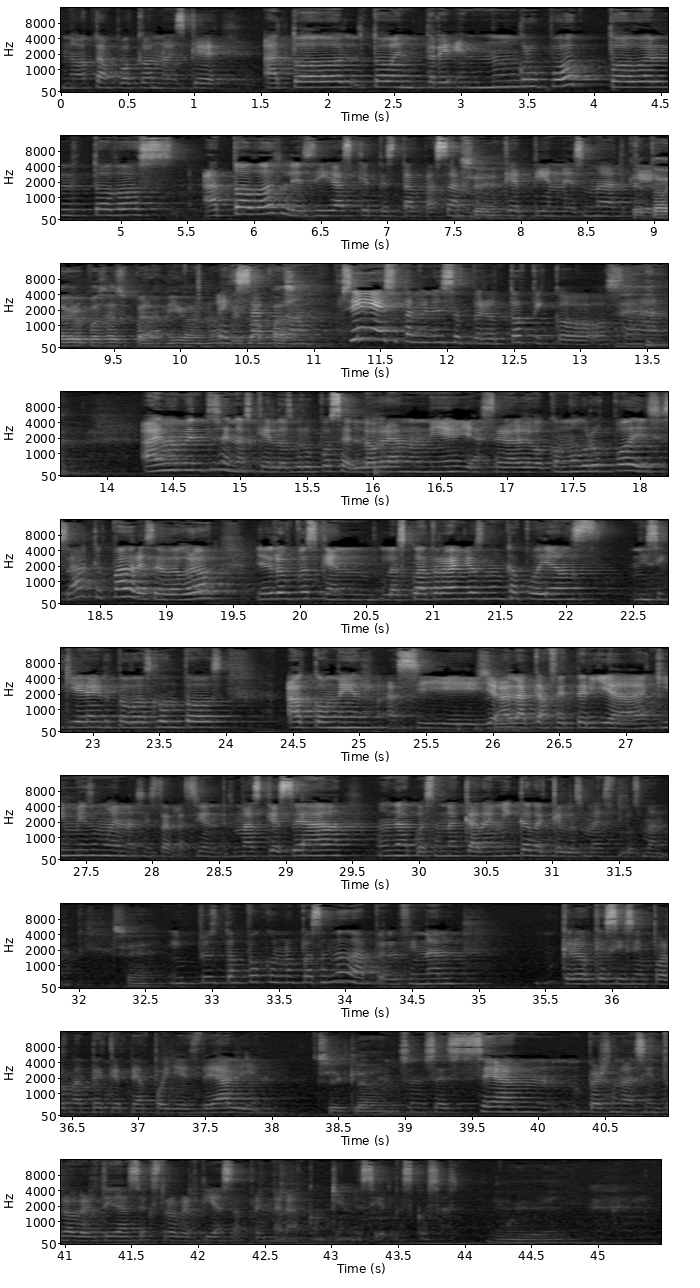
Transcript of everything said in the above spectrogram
No, tampoco no es que a todo, todo entre, en un grupo, todo el, todos, a todos les digas qué te está pasando, qué tienes mal. Que, todo el grupo sea súper amigo, ¿no? Pues Exacto. Sí, eso también es súper utópico, o sea... hay momentos en los que los grupos se logran unir y hacer algo como grupo y dices, ah, qué padre, se logró. Y hay grupos que en los cuatro años nunca podían ni siquiera ir todos juntos a comer así ya a la cafetería aquí mismo en las instalaciones más que sea una cuestión académica de que los maestros los mandan sí. y pues tampoco no pasa nada pero al final creo que sí es importante que te apoyes de alguien. Sí claro. Entonces sean personas introvertidas o extrovertidas aprenderán con quién decir las cosas. Muy bien.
